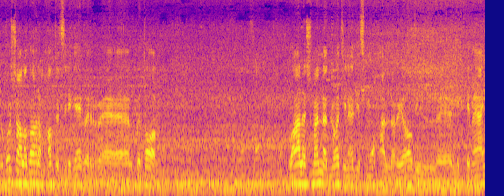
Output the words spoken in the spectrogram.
تخش على ظهر محطة سيدي جابر آه، القطار. وعلى شمالنا دلوقتي نادي سموحة الرياضي ال- الاجتماعي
